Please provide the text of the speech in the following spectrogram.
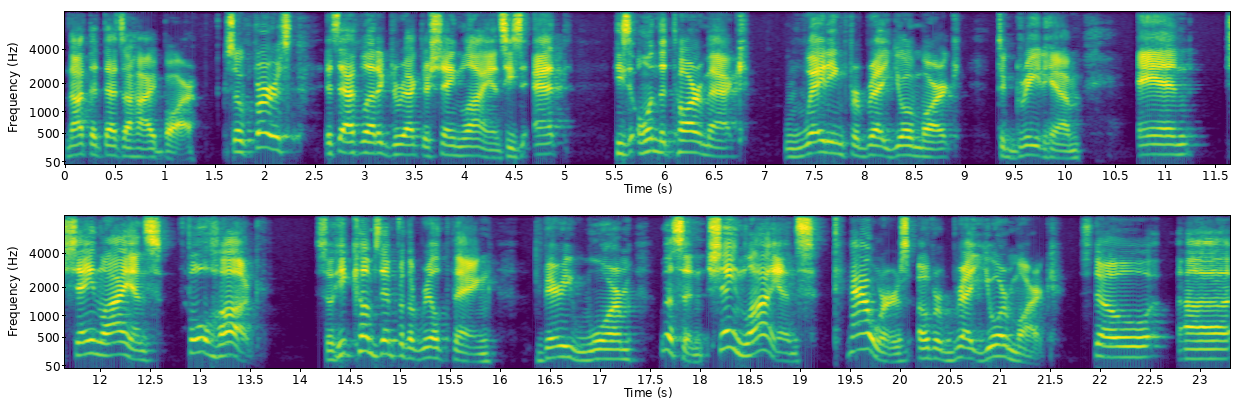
Not that that's a high bar. So first, it's athletic director Shane Lyons. He's at he's on the tarmac waiting for Brett Yormark to greet him. And Shane Lyons, full hug. So he comes in for the real thing, very warm. Listen, Shane Lyons towers over Brett Yormark. So uh,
